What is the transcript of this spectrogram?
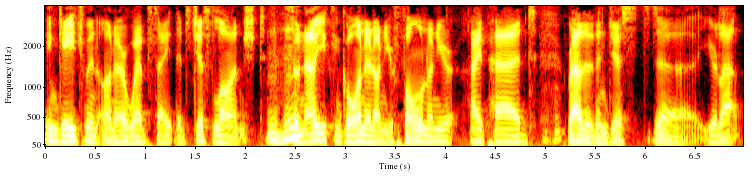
engagement on our website that's just launched. Mm-hmm. So now you can go on it on your phone, on your iPad, rather than just uh, your lap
